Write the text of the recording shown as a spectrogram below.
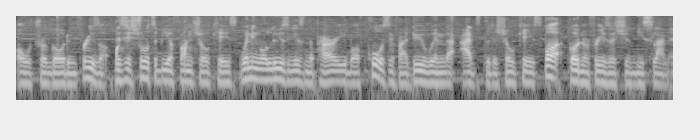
Ultra Golden Frieza. This is sure to be a fun showcase. Winning or losing isn't the priority, but of course if I do win that adds to the showcase. But Golden Frieza should be slamming.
